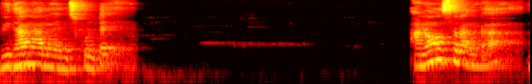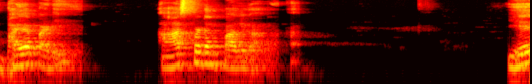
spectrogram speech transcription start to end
విధానాలు ఎంచుకుంటే అనవసరంగా భయపడి హాస్పిటల్ పాలు కాకుండా ఏ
